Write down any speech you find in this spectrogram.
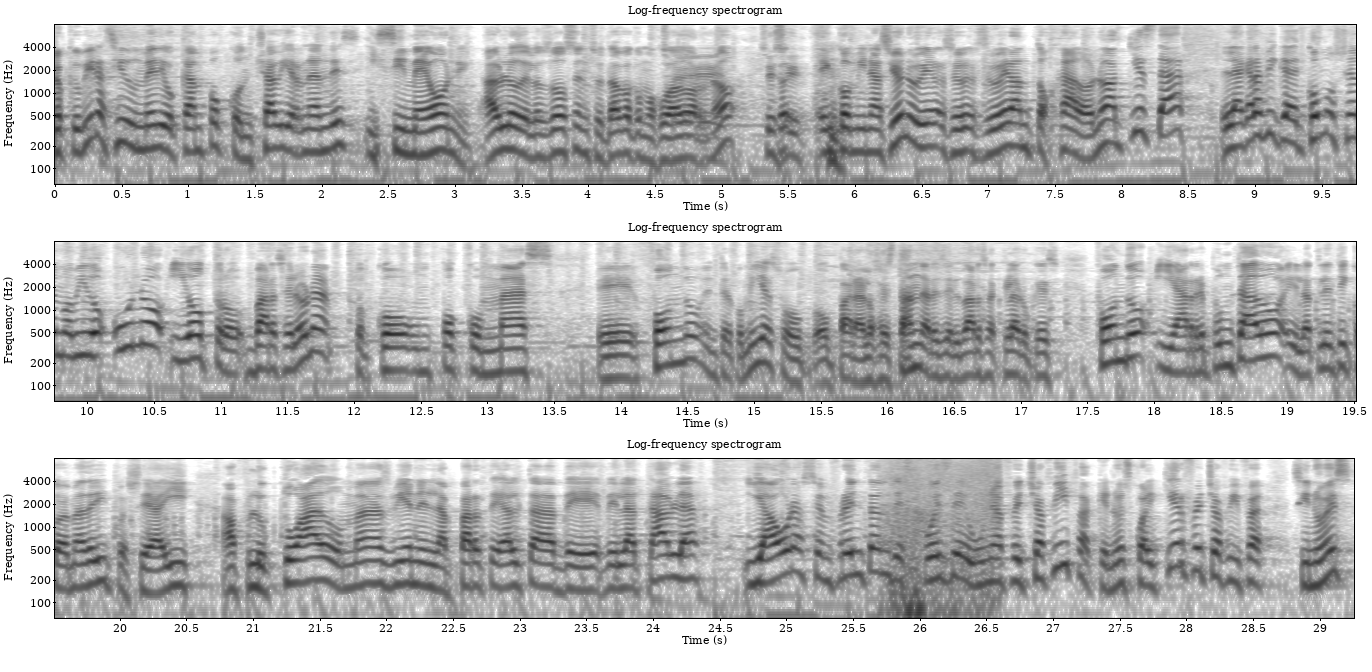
Lo que hubiera sido un medio campo con Xavi Hernández y Simeone. Hablo de los dos en su etapa como jugador, Sí, ¿no? sí, sí. En combinación hubiera- se, se hubiera antojado, ¿no? Aquí está la gráfica de cómo se han movido uno y otro. Barcelona tocó un poco más eh, fondo, entre comillas, o, o para los estándares del Barça, claro que es fondo, y ha repuntado. El Atlético de Madrid, pues se ahí ha fluctuado más bien en la parte alta de, de la tabla. Y ahora se enfrentan después de una fecha FIFA, que no es cualquier fecha FIFA, sino es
